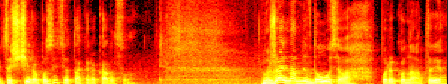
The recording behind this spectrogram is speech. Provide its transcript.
І це щира позиція Такера Карлсона. На жаль, нам не вдалося переконати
